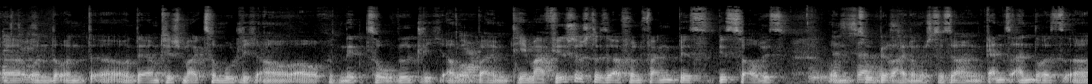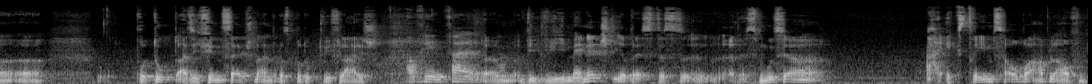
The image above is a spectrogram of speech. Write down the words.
Äh, und, und, äh, und der am Tisch mag es vermutlich auch, auch nicht so wirklich. Aber ja. beim Thema Fisch ist das ja von Fang bis, bis Service und das Zubereitung ist das ja ein ganz anderes äh, äh Produkt. Also ich finde es selbst ein anderes Produkt wie Fleisch. Auf jeden Fall. Ähm, wie, wie managt ihr das? das? Das muss ja extrem sauber ablaufen.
